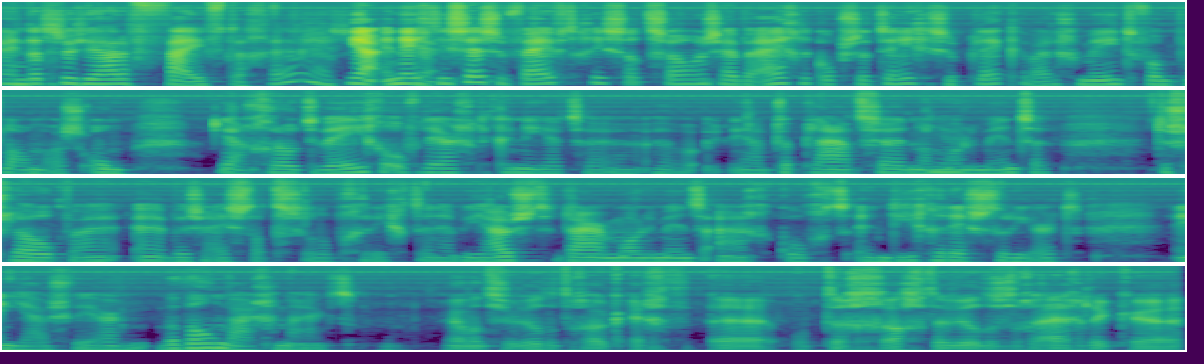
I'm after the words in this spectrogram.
En dat is dus jaren 50, hè? Ja, in 1956 ja. is dat zo. En ze hebben eigenlijk op strategische plekken waar de gemeente van plan was om ja, grote wegen of dergelijke neer te, ja, te plaatsen en dan ja. monumenten te slopen, hebben zij Stadsel opgericht. En hebben juist daar monumenten aangekocht en die gerestaureerd en juist weer bewoonbaar gemaakt. Ja, want ze wilden toch ook echt uh, op de grachten wilden ze toch eigenlijk, uh,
